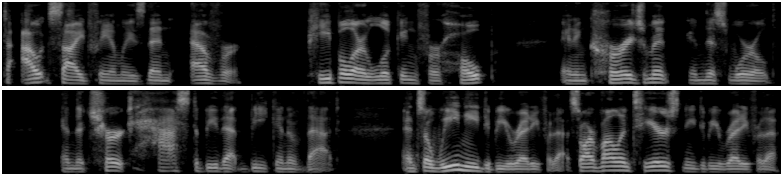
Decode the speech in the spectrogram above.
to outside families than ever. People are looking for hope and encouragement in this world. And the church has to be that beacon of that. And so we need to be ready for that. So our volunteers need to be ready for that.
